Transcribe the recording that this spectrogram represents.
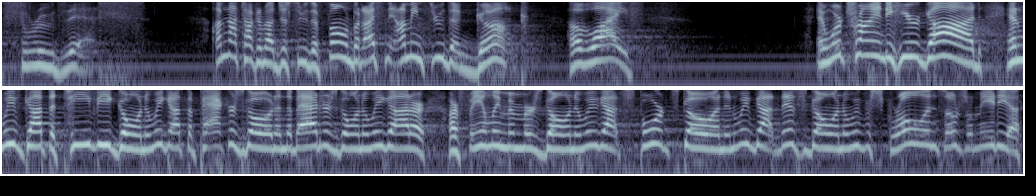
through this. I'm not talking about just through the phone, but I, th- I mean through the gunk of life and we're trying to hear God, and we've got the TV going, and we got the Packers going, and the Badgers going, and we got our, our family members going, and we've got sports going, and we've got this going, and we're scrolling social media,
